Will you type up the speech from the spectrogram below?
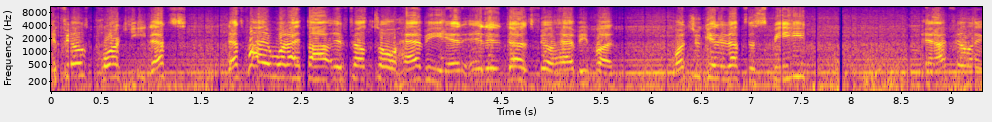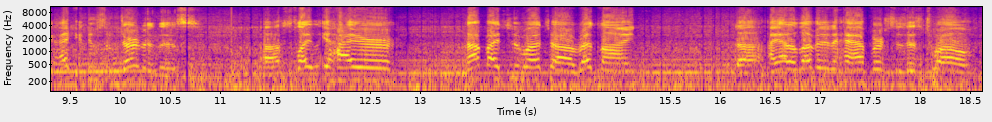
It feels porky. That's that's probably what I thought. It felt so heavy, and, and it does feel heavy. But once you get it up to speed, yeah, I feel like I can do some dirt in this. Uh, slightly higher, not by too much. Uh, red line. Uh, I got 11 and a half versus this 12.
